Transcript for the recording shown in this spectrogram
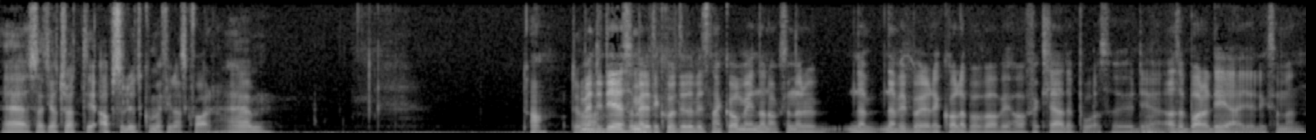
Eh, så att jag tror att det absolut kommer finnas kvar. Eh, ja, det var, Men det är det som är mm. lite coolt, det vi snackade om innan också. När, du, när, när vi började kolla på vad vi har för kläder på. Så det, mm. Alltså bara det är ju liksom en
